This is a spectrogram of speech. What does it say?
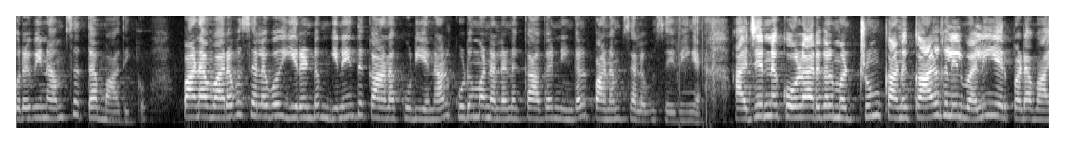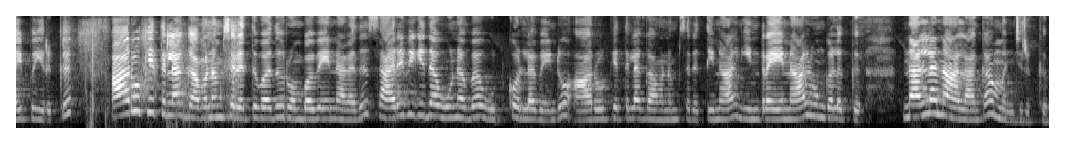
உறவின் அம்சத்தை பாதிக்கும். பண வரவு செலவு இரண்டும் இணைந்து காணக்கூடிய நாள் குடும்ப நலனுக்காக நீங்கள் பணம் செலவு செய்வீங்க. அஜீர்ண கோளாறுகள் மற்றும் கணு கால்களில் வலி ஏற்பட வாய்ப்பு இருக்குது ஆரோக்கியத்தில் கவனம் செலுத்துவது ரொம்பவே நல்லது. சரிவிகித உணவை உட்கொள்ள வேண்டும். ஆரோக்கியத்தில் கவனம் செலுத்தினால் இன்றைய நாள் உங்களுக்கு நல்ல நாளாக அமைஞ்சிருக்கு.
